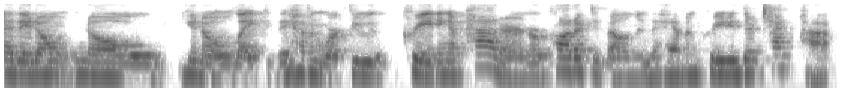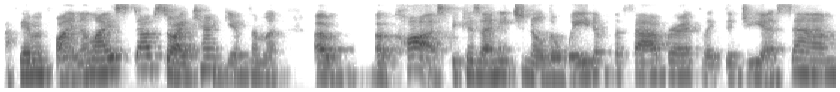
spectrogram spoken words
and they don't know, you know, like they haven't worked through creating a pattern or product development. They haven't created their tech pack. They haven't finalized stuff. So I can't give them a, a, a cost because I need to know the weight of the fabric, like the GSM.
